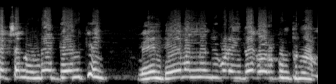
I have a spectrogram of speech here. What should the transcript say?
సెక్షన్ ఉండే దేనికి మేము డే వన్ నుండి కూడా ఇదే కోరుకుంటున్నాం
